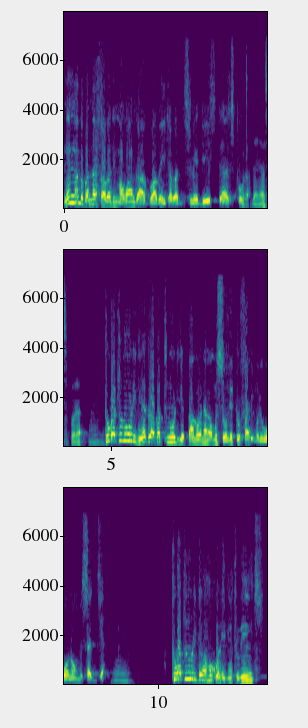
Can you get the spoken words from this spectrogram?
neŋŋamba bannaffe abali mu mawanga ago abeeyita badisimedes diaspora tuba tunuulirira twaba tunuulira ebbanga wona nga musonda ettofaali muliwoo n'omusajja Mm. tuba tunuulidde nga mukola ebintu bingi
